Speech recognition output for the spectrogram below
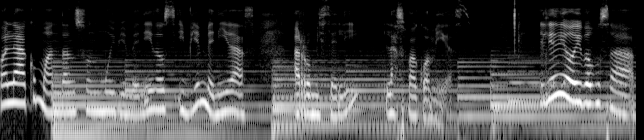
Hola, ¿cómo andan? Son muy bienvenidos y bienvenidas a Romiceli, las Faco Amigas. El día de hoy vamos a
